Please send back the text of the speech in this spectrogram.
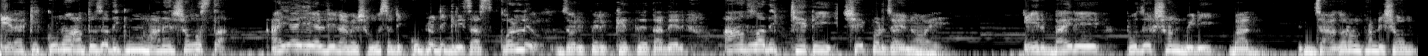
এরা কি কোনো আন্তর্জাতিক মানের সংস্থা? আইআইএলডি নামের সংস্থাটি কূটনৈতিক রিসার্চ করলেও জরিপের ক্ষেত্রে তাদের আন্তর্জাতিক খ্যাতি সেই পর্যায়ে নয়। এর বাইরে প্রজেকশন বিডি বা জাগরণ ফাউন্ডেশন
